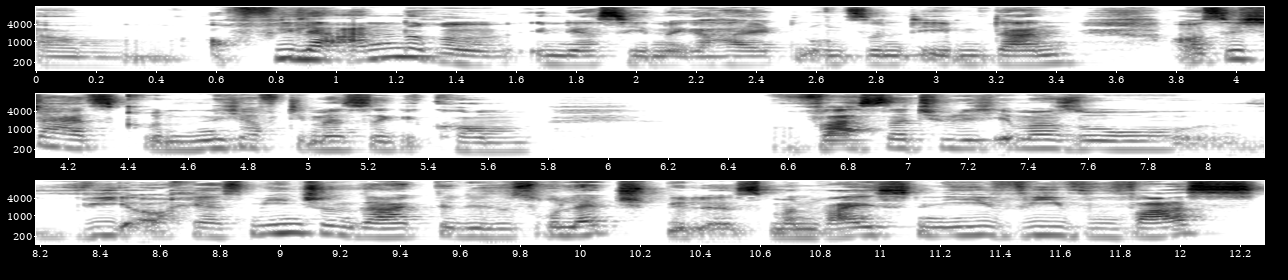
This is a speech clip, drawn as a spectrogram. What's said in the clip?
ähm, auch viele andere in der Szene gehalten und sind eben dann aus Sicherheitsgründen nicht auf die Messe gekommen. Was natürlich immer so, wie auch Jasmin schon sagte, dieses Roulette-Spiel ist. Man weiß nie, wie, wo, was.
